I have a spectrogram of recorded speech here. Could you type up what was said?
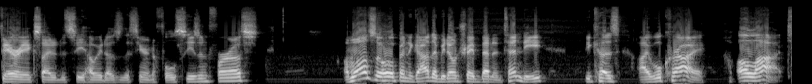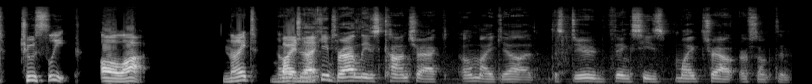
very excited to see how he does this year in a full season for us. I'm also hoping to God that we don't trade Benintendi because I will cry a lot to sleep a lot, night oh, by oh, Jackie night. Bradley's contract. Oh my god, this dude thinks he's Mike Trout or something.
